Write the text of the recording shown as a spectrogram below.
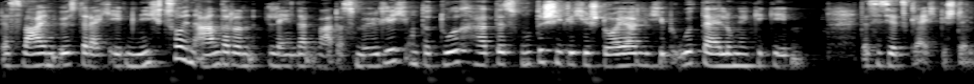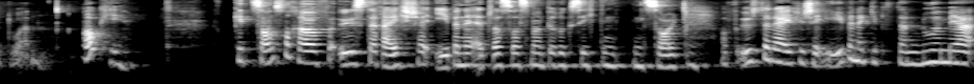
Das war in Österreich eben nicht so, in anderen Ländern war das möglich und dadurch hat es unterschiedliche steuerliche Beurteilungen gegeben. Das ist jetzt gleichgestellt worden. Okay. Gibt es sonst noch auf österreichischer Ebene etwas, was man berücksichtigen sollte? Auf österreichischer Ebene gibt es dann nur mehr,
